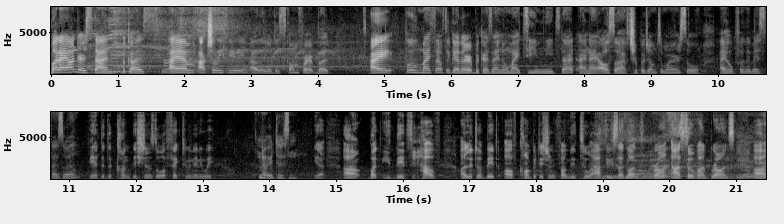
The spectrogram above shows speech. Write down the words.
but I understand because I am actually feeling a little discomfort, but I pulled myself together because I know my team needs that, and I also have triple jump tomorrow, so I hope for the best as well. Yeah, did the conditions though affect you in any way? No, it doesn't. Yeah, uh, but you did have a little bit of competition from the two athletes that got bronze, uh, silver and bronze. Uh,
